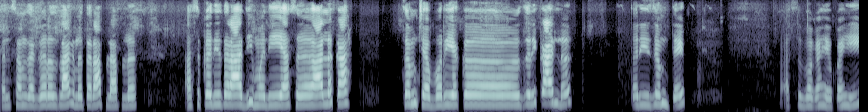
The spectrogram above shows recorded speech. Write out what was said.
पण समजा गरज लागलं तर आपलं आपलं. असं कधी तर आधी मध्ये असं आलं का? चमच्याभर एक जरी काढलं तरी जमते असं बघा हे काही.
